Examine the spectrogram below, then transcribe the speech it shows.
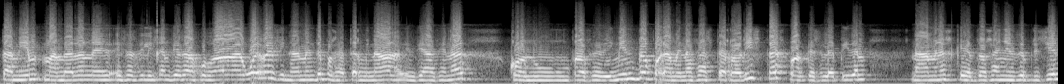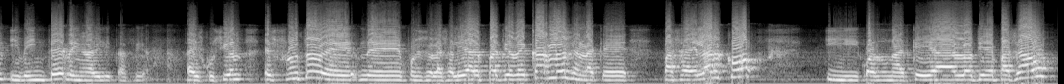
también mandaron e, esas diligencias al juzgado de Huelva y finalmente pues ha terminado la Audiencia Nacional con un procedimiento por amenazas terroristas porque se le piden nada menos que dos años de prisión y 20 de inhabilitación. La discusión es fruto de, de pues eso, la salida del patio de Carlos en la que pasa el arco y cuando una vez que ya lo tiene pasado,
